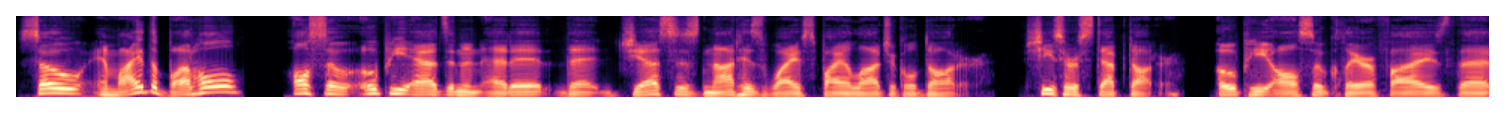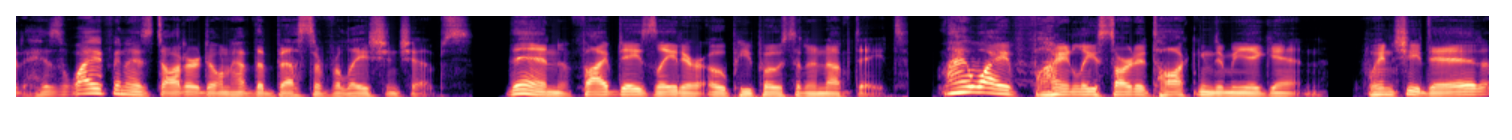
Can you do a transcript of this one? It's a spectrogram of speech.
So, am I the butthole? Also, OP adds in an edit that Jess is not his wife's biological daughter. She's her stepdaughter. OP also clarifies that his wife and his daughter don't have the best of relationships. Then, five days later, OP posted an update. My wife finally started talking to me again. When she did,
